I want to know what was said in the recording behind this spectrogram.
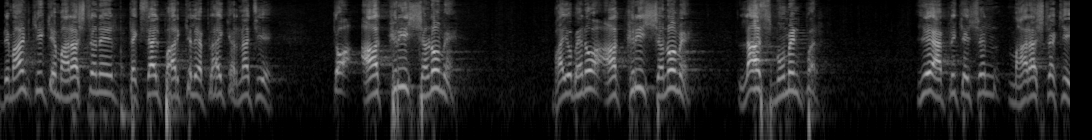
डिमांड की कि महाराष्ट्र ने टेक्सटाइल पार्क के लिए अप्लाई करना चाहिए तो आखिरी क्षणों में, भाइयों बहनों, आखिरी क्षणों में लास्ट मोमेंट पर यह एप्लीकेशन महाराष्ट्र की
